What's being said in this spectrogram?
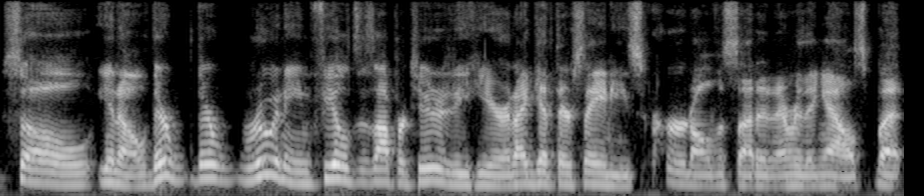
So, you know, they're they're ruining Fields' opportunity here. And I get they're saying he's hurt all of a sudden and everything else, but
